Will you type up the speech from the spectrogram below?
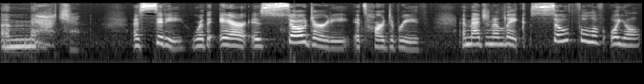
Imagine a city where the air is so dirty it's hard to breathe. Imagine a lake so full of oil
